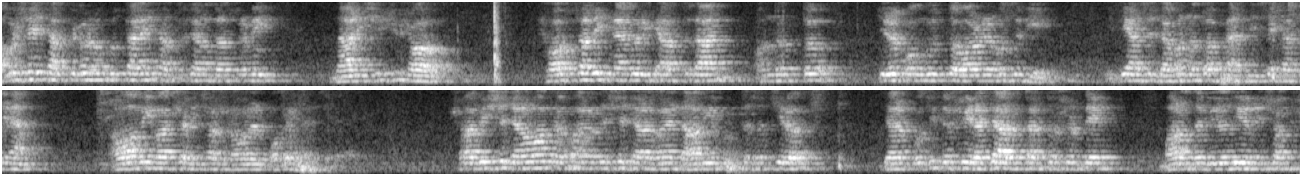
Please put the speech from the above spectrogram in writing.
অবশ্যই ছাত্রগণ অভ্যুত্থানে ছাত্র জনতা শ্রমিক, নারী, শিশু সহ সহস্রাধিক নাগরিকের আত্মদান, অন্ধত্ব, চিরপঙ্গুত্ব বরণের মধ্য দিয়ে ইতিহাসে জঘন্যতম ফ্যাসিস্ট শেখ হাসিনা আওয়ামী বাকশালী শাসন আমলের পতন হয়েছে সারা বিশ্বের জনমত এবং বাংলাদেশের জনগণের দাবি প্রত্যাশা ছিল যারা পতিত স্বৈরাচার ও তার দোসরদের মানবতা বিরোধী ও নৃশংস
